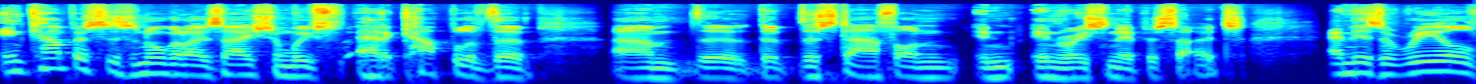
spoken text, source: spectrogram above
Encompass is an organisation, we've had a couple of the um, the, the, the staff on in, in recent episodes, and there's a real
